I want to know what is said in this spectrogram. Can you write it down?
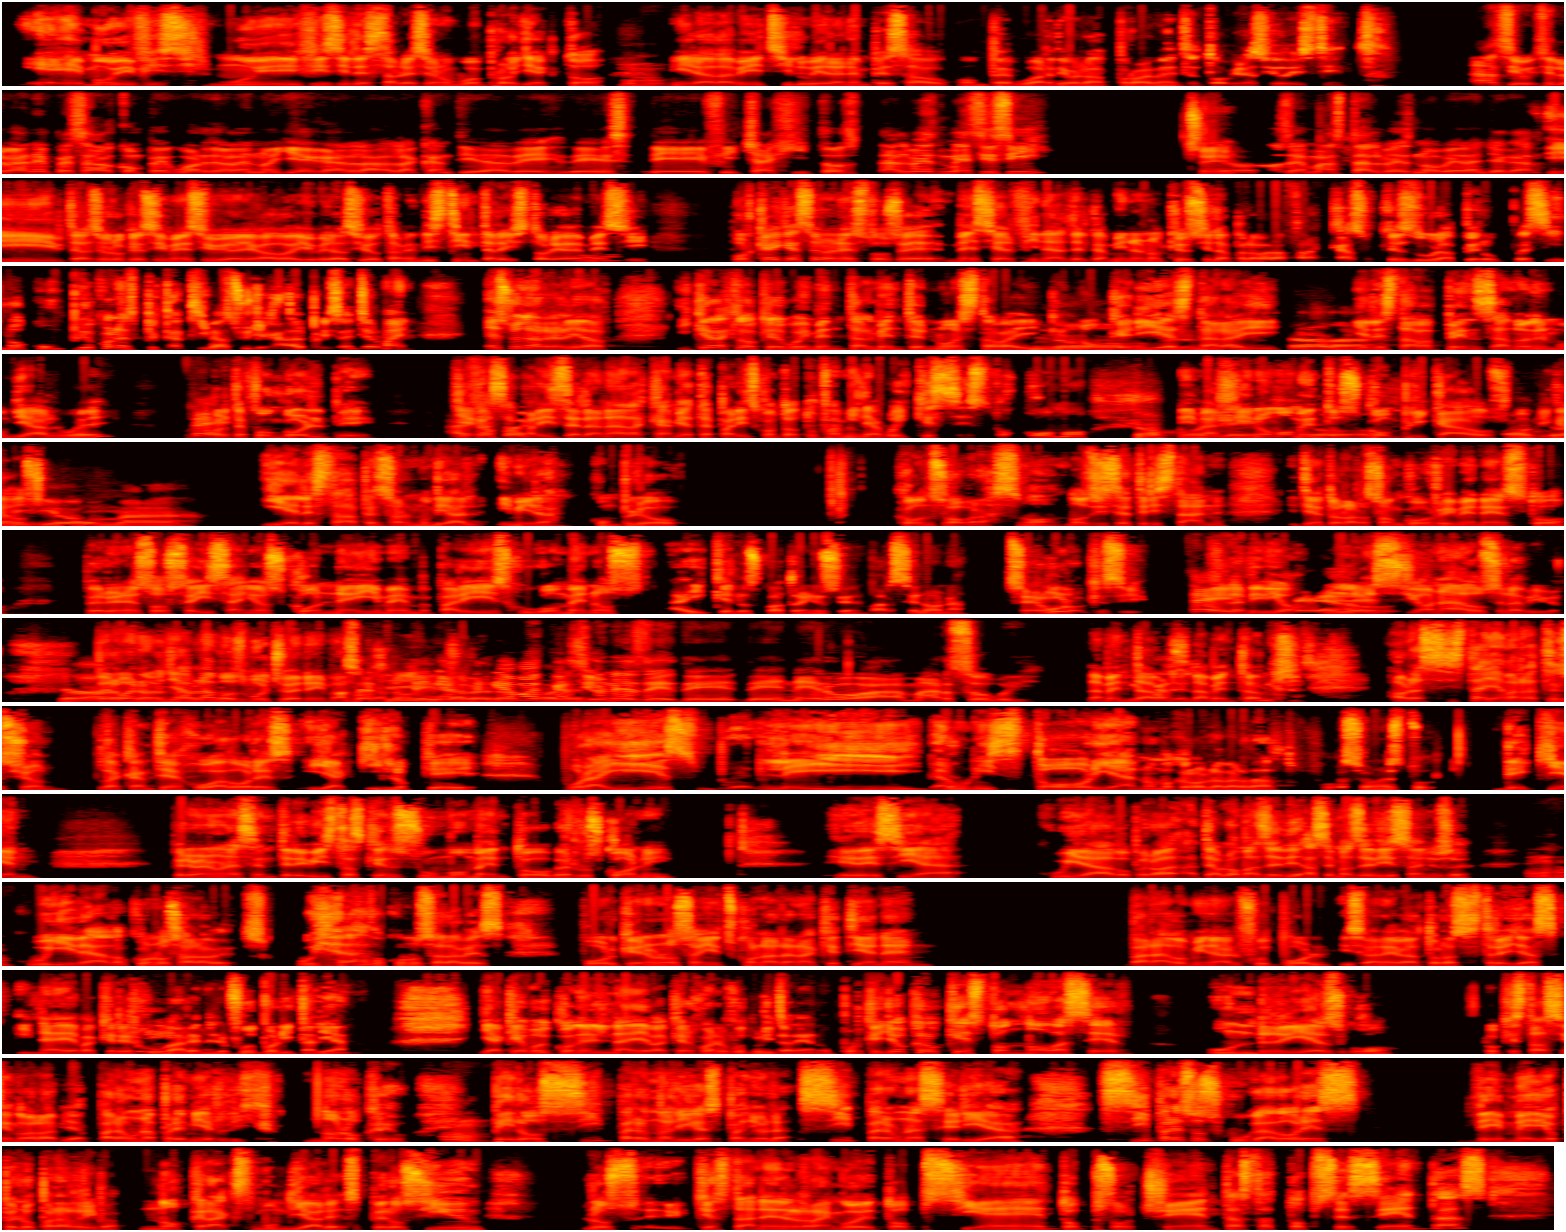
Es muy difícil, muy difícil establecer un buen proyecto. Ujú. Mira, David, si lo hubieran empezado con Pep Guardiola, probablemente todo hubiera sido distinto. Ah, si, si lo hubieran empezado con Pep Guardiola, no llega la, la cantidad de, de, de fichajitos. Tal vez Messi sí, Sí. pero los demás tal vez no hubieran llegado. Y te aseguro que si Messi hubiera llegado ahí hubiera sido también distinta la historia de. Messi. Porque hay que ser honestos, ¿eh? Messi al final del camino, no quiero decir la palabra fracaso, que es dura, pero pues sí, no cumplió con la expectativa su llegada al Paris Saint Germain. Es una realidad. Y queda claro que el güey mentalmente no estaba ahí, que no, quería estar no ahí. estaba. Y él estaba pensando en el Mundial, güey. Porque Sí. aparte fue un golpe. Llegas a. París de la nada, cámbiate a París con toda tu familia, güey. ¿Qué es esto? ¿Cómo? No, Me imagino momentos complicados, Otro complicados. idioma. Y él estaba pensando en el Mundial y mira, cumplió con sobras, ¿no? Nos dice Tristán, y tiene toda la razón, confirmen esto, pero en esos seis años con Neymar en París jugó menos ahí que los cuatro años en Barcelona. Seguro que sí. Sí, se la vivió pero- lesionado, se la vivió. No, Pero bueno, no, ya no, hablamos no. mucho de Neymar. O sea, Sí, tenía, la verdad tenía no vale vacaciones de, de, de enero a marzo, güey. lamentable, lamentable. Ahora sí está a llamar la atención la cantidad de jugadores y aquí lo que por ahí es, leí una historia, no me acuerdo la verdad, fue ser honesto, de quién, pero eran unas entrevistas que en su momento Berlusconi eh, decía, cuidado, pero ah, te hablo más de hace más de 10 años, ¿eh? Ujú. cuidado con los árabes, cuidado con los árabes, porque en unos años con la lana que tienen, van a dominar el fútbol y se van a llevar todas las estrellas y nadie va a querer Sí. jugar en el fútbol italiano. ¿Y a qué voy con el nadie va a querer jugar en el fútbol italiano? Porque yo creo que esto no va a ser un riesgo, lo que está haciendo Arabia, para una Premier League. No lo creo. Mm. Pero sí para una Liga Española, sí para una Serie A, sí para esos jugadores de medio pelo para arriba, no cracks mundiales, pero sí los eh, que están en el rango de top 100, top 80, hasta top 60,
